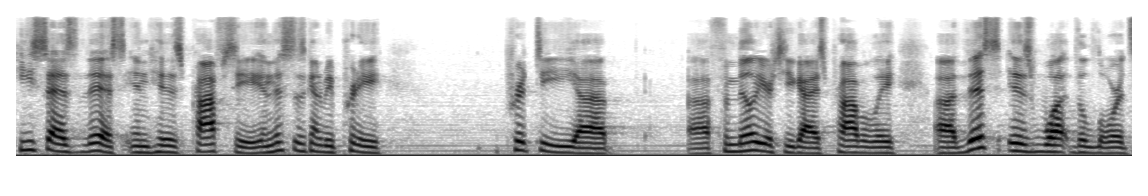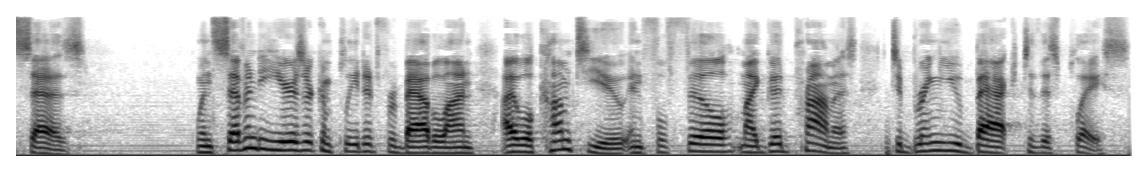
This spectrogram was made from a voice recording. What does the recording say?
he says this in his prophecy, and this is going to be pretty, pretty uh, uh, familiar to you guys probably. Uh, this is what the Lord says. When 70 years are completed for Babylon, I will come to you and fulfill my good promise to bring you back to this place.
